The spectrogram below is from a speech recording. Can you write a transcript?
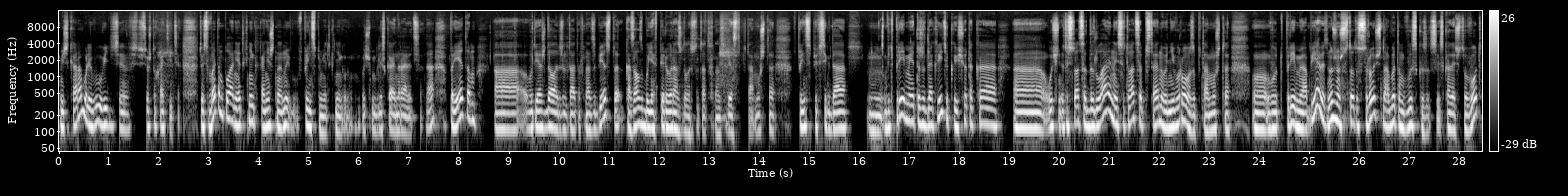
космический корабль, и вы увидите все, что хотите. То есть, в этом плане эта книга, конечно, ну, в принципе, мне эта книга очень близка и нравится. Да? При этом а, вот я ждал результатов нацбеста. Казалось бы, я в первый раз ждал результатов нацбеста, потому что, в принципе, всегда ведь премия это же для критика еще такая э, очень... Это ситуация дедлайна и ситуация постоянного невроза, потому что э, вот премию объявят, нужно что-то срочно об этом высказаться и сказать, что вот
